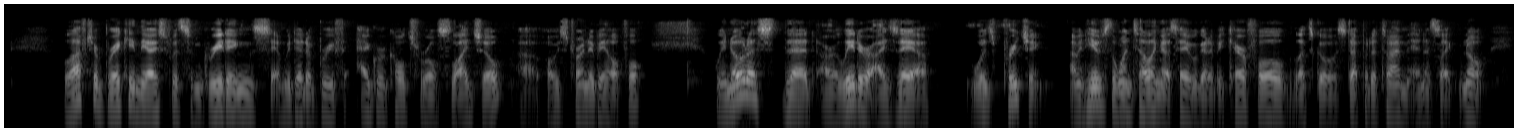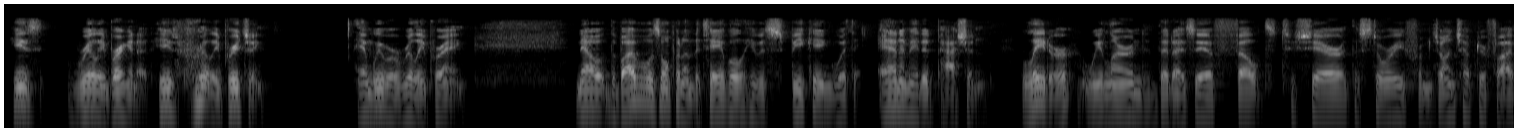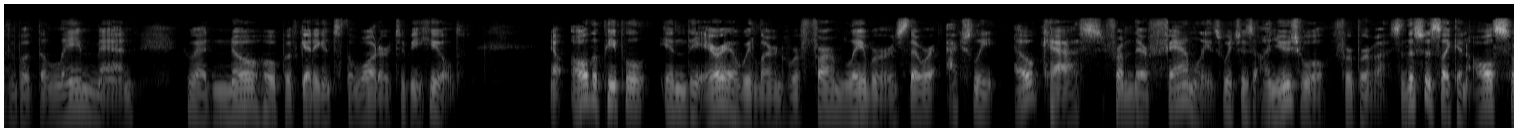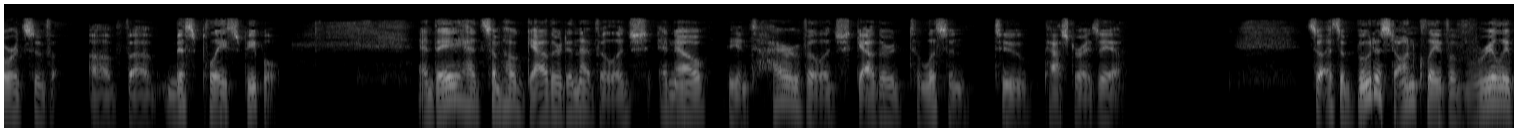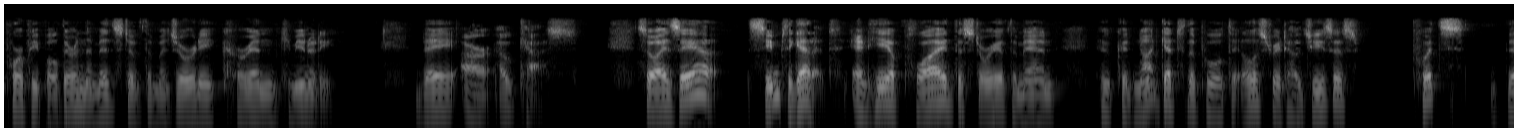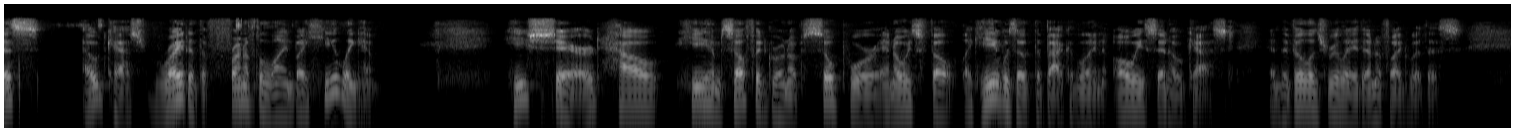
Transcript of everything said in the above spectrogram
Well, after breaking the ice with some greetings and we did a brief agricultural slideshow, uh, always trying to be helpful, we noticed that our leader, Isaiah, was preaching. I mean, he was the one telling us, hey, we've got to be careful, let's go a step at a time. And it's like, no, he's really bringing it. He's really preaching. And we were really praying. Now, the Bible was open on the table. He was speaking with animated passion. Later, we learned that Isaiah felt to share the story from John chapter 5 about the lame man who had no hope of getting into the water to be healed. Now, all the people in the area we learned were farm laborers that were actually outcasts from their families, which is unusual for Burma. So this was like an all sorts of, of uh, misplaced people. And they had somehow gathered in that village, and now the entire village gathered to listen to Pastor Isaiah. So, as a Buddhist enclave of really poor people, they're in the midst of the majority Karen community. They are outcasts. So, Isaiah seemed to get it, and he applied the story of the man who could not get to the pool to illustrate how Jesus puts this outcast right at the front of the line by healing him he shared how he himself had grown up so poor and always felt like he was out the back of the line, always an outcast. And the village really identified with this.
